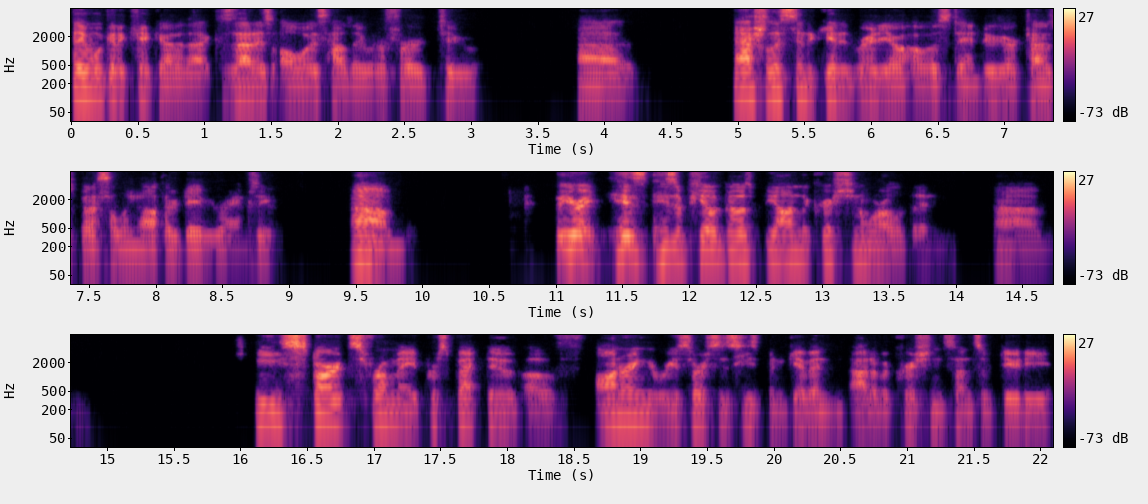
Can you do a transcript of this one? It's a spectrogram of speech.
they will get a kick out of that because that is always how they referred to uh, nationally syndicated radio host and New York Times bestselling author David Ramsey. Um, but you're right. His his appeal goes beyond the Christian world, and um, he starts from a perspective of honoring the resources he's been given out of a Christian sense of duty,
